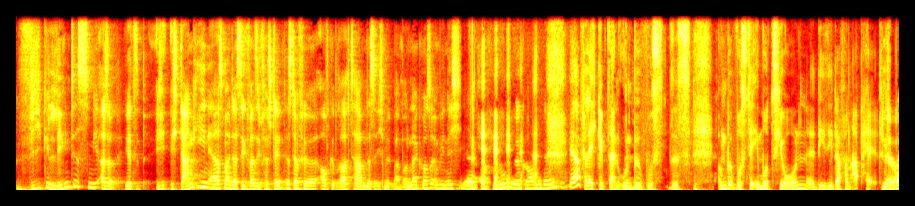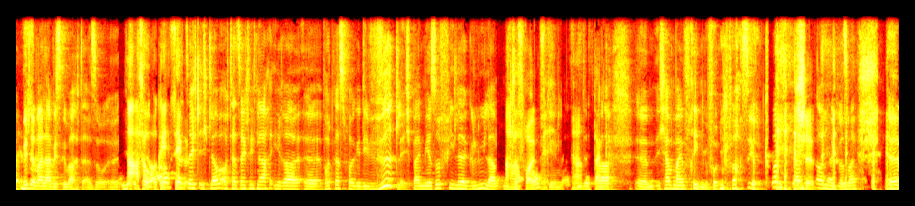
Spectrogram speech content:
wie gelingt es mir? Also jetzt, ich, ich, danke Ihnen erstmal, dass Sie quasi Verständnis dafür aufgebracht haben, dass ich mit meinem Online-Kurs irgendwie nicht äh, auf Minuten gekommen bin. Ja, vielleicht gibt es ein unbewusstes, unbewusste Emotion, die Sie davon abhält. Mittlerweile, mittlerweile habe ich es gemacht. Also, äh, ah, so, okay, sehr gut. Ich glaube auch tatsächlich nach Ihrer äh, Podcast-Folge, die wirklich bei mir so viele Glühlampen Ach, aufgehen mich. lassen. Ja, das danke. War, ähm, ich habe meinen Frieden gefunden quasi und konnte dann Online-Kurs machen. äh,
